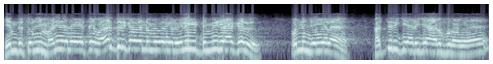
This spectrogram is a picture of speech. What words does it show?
என்று சொல்லி மனித நேயத்தை வளர்த்திருக்க வேண்டும் இவர்கள் வெளியிட்டு மீடியாக்கள். ஒன்றும் செய்யல. பத்திரிக்கை அறிக்கையா அனுப்புறோங்க.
